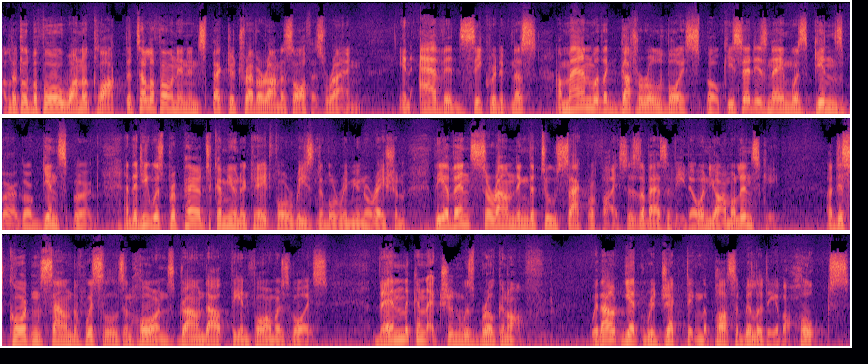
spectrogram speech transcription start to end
A little before one o'clock, the telephone in Inspector Treviranus' office rang. In avid secretiveness, a man with a guttural voice spoke. He said his name was Ginsburg or Ginsburg, and that he was prepared to communicate, for reasonable remuneration, the events surrounding the two sacrifices of Azevedo and Yarmolinsky. A discordant sound of whistles and horns drowned out the informer's voice. Then the connection was broken off. Without yet rejecting the possibility of a hoax,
